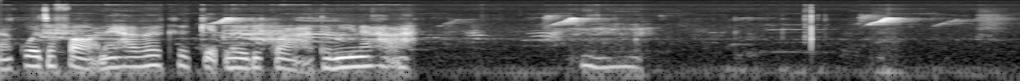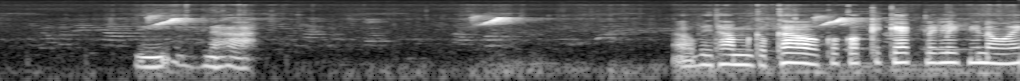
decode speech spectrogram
นะกลัวจะฝ่อนะคะ ก็คือเก็บเลยดีกว่าตัวนี้นะคะ อืม นี่นะคะ เอาไปทำกับข้าวก็ก็แก๊กเล็กๆน้อย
